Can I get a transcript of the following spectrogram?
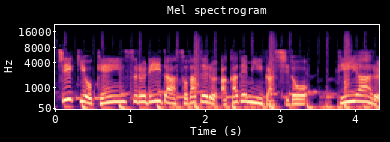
地域を牽引するリーダー育てるアカデミーが指導 PR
